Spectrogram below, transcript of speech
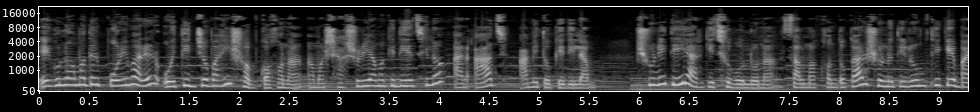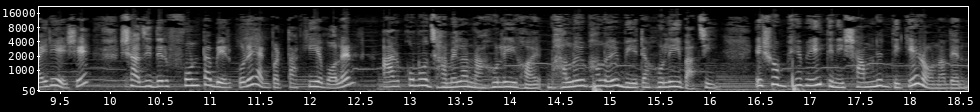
এগুলো আমাদের পরিবারের ঐতিহ্যবাহী সব গহনা। আমার শাশুড়ি আমাকে দিয়েছিল আর আজ আমি তোকে দিলাম। সুনীতি আর কিছু বলল না। সালমা খন্দকার সুনীতি রুম থেকে বাইরে এসে সাজিদের ফোনটা বের করে একবার তাকিয়ে বলেন, আর কোনো ঝামেলা না হলেই হয়। ভালোই ভালোই বিয়েটা হলেই বাঁচি। এসব ভেবেই তিনি সামনের দিকে রওনা দেন।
